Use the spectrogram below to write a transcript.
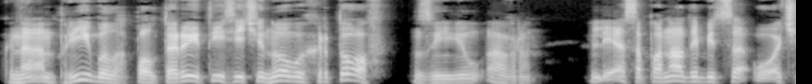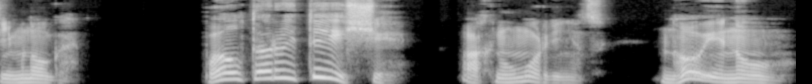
«К нам прибыло полторы тысячи новых ртов», — заявил Аврон. «Леса понадобится очень много». «Полторы тысячи!» — ахнул Морденец. «Ну и ну!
